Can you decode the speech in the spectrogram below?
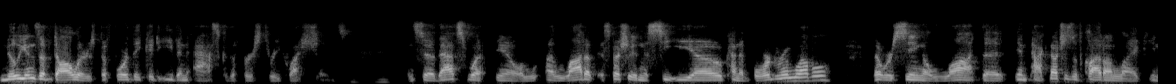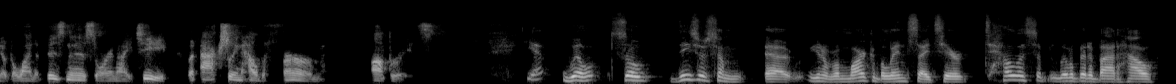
millions of dollars before they could even ask the first three questions. Mm-hmm. And so that's what you know a lot of especially in the ceo kind of boardroom level that we're seeing a lot the impact not just of cloud on like you know the line of business or in IT, but actually in how the firm operates. Yeah, well, so these are some uh, you know remarkable insights here. Tell us a little bit about how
